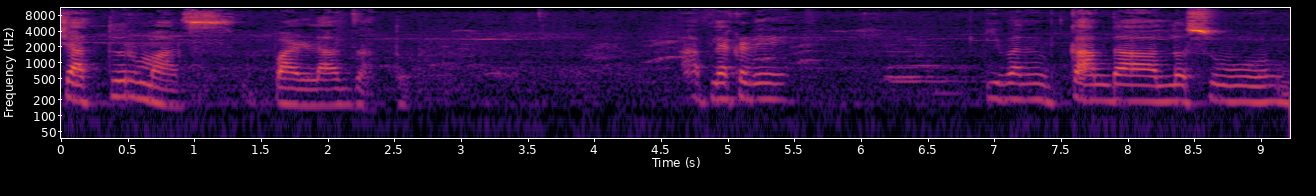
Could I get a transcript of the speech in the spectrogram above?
चातुर्मास पाळला जातो. आपल्याकडे इवन कांदा लसूण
